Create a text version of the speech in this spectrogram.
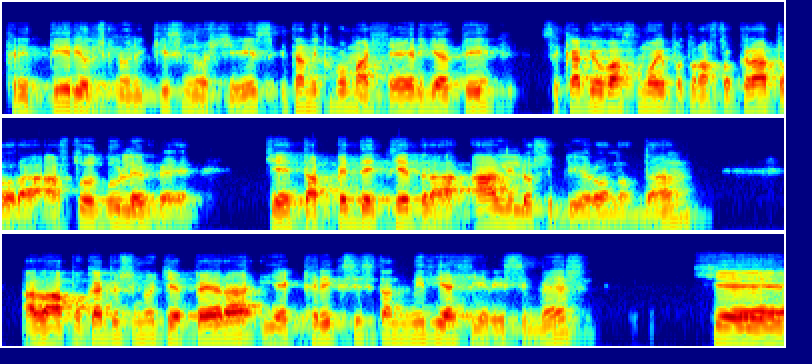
κριτήριο της κοινωνικής συνοχής ήταν δίκοπο μαχαίρι γιατί σε κάποιο βαθμό υπό τον αυτοκράτορα αυτό δούλευε και τα πέντε κέντρα αλληλοσυμπληρώνονταν αλλά από κάποιο σημείο και πέρα οι εκρήξεις ήταν μη διαχειρίσιμες και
